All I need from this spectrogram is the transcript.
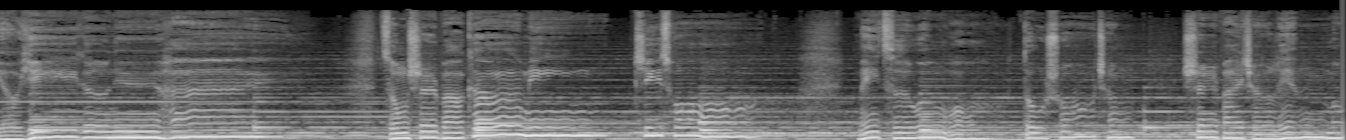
有一个女孩，总是把歌名记错，每次问我，都说成失败者联盟。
